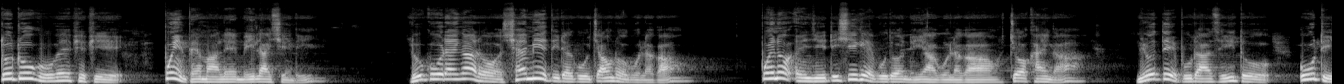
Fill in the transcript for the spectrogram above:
တိုးတိုးကိုပဲဖြစ်ဖြစ် ပွင့်ဘယ်မှာလဲမေးလိုက်ရှင်သည်လူကိုယ်တိုင်ကတော့ရှမ်းမြေတည်တဲ့ကိုကျောင်းတော်ကို၎င်းပွင့်တို့အင်ဂျီတရှိခဲ့ဘူးသောနေရာကို၎င်းကြောခိုင်းကမြို့တစ်ဘူတာစီတို့ဥတီ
